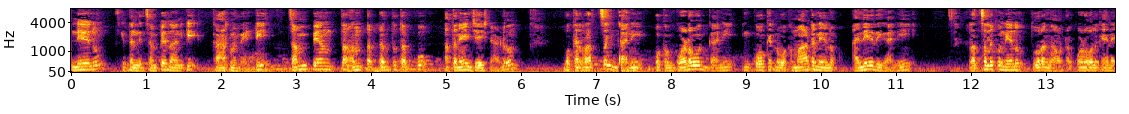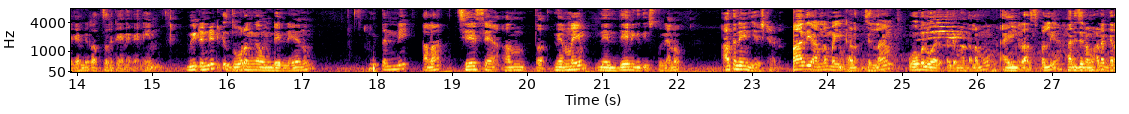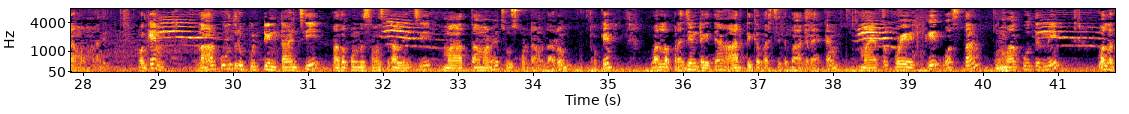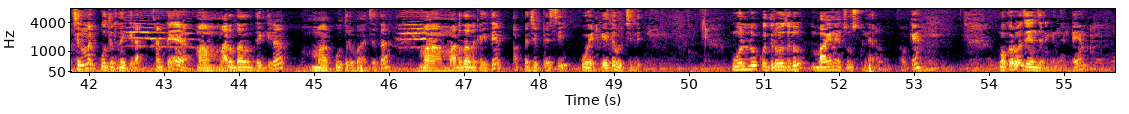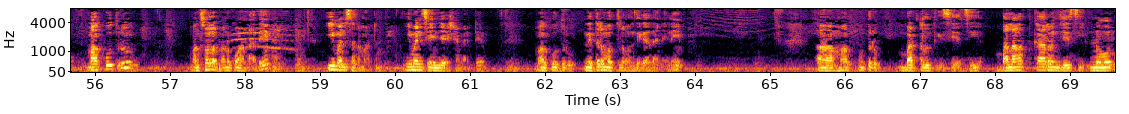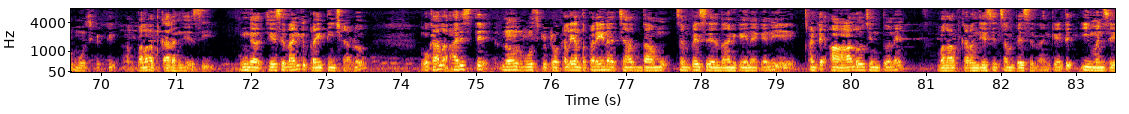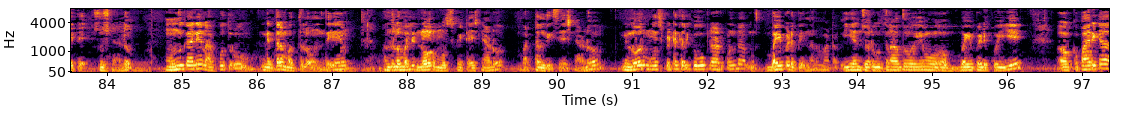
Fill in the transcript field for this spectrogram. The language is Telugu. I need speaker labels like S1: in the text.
S1: నేను ఇతన్ని చంపేదానికి కారణం ఏంటి చంపేంత అంత పెద్ద తప్పు అతనేం చేసినాడు? ఒక రచ్చకు కానీ ఒక గొడవకు కానీ ఇంకొకరిని ఒక మాట నేను అనేది కానీ రచ్చలకు నేను దూరంగా ఉంటాను గొడవలకైనా కానీ రచ్చలకైనా కానీ వీటన్నిటికీ దూరంగా ఉండే నేను ఇతన్ని అలా చేసే అంత నిర్ణయం నేను దేనికి తీసుకున్నాను? అతను ఏం చేసినాడు? మాది అన్నమయ్య కడప జిల్లా ఓబులవారిపల్లి మండలము ఐలరాజపల్లి హరిజనవాడ గ్రామం మాది. ఓకే? నా కూతురు పుట్టింటాంచి పదకొండు సంవత్సరాల నుంచి మా అత్త మామే చూసుకుంటా ఉన్నారు. ఓకే? వాళ్ళ ప్రజెంట్ అయితే ఆర్థిక పరిస్థితి బాగలేక మా యొక్క పోయేటికి వస్తా మా కూతుర్ని వాళ్ళ చిన్న కూతురి దగ్గర అంటే మా మరదల దగ్గర మా కూతురు బాధ్యత మా మరదలకైతే అప్పచెప్పేసి కువైట్కి అయితే వచ్చింది. ఊళ్ళు కొద్ది రోజులు బాగానే చూసుకున్నారు. ఓకే? ఒకరోజు ఏం జరిగిందంటే మా కూతురు మంచంలో పనుకోండి ఈ మనిషి అనమాట ఈ మనిషి ఏం చేశాడంటే మా కూతురు నిద్రమత్తులో ఉంది కదా అని. మా కూతురు బట్టలు తీసేసి బలాత్కారం చేసి నోరు మూసిపెట్టి బలాత్కారం చేసి ఇంకా చేసేదానికి ప్రయత్నించినాడు. ఒకవేళ అరిస్తే నోరు మూసిపెట్టి ఒకవేళ ఎంత పనైనా చేద్దాము చంపేసేదానికైనా కానీ అంటే ఆ ఆలోచనతోనే బలాత్కారం చేసి చంపేసేదానికైతే ఈ మనిషి అయితే చూసినాడు. ముందుగానే నా కూతురు నిద్ర మత్తులో ఉంది. అందులో మళ్ళీ నోరు మూసిపెట్టేసినాడు బట్టలు తీసేసినాడు. ఈ నోరు మూసిపెట్టేతలకి ఊపిరాడకుండా భయపడిపోయింది అనమాట ఏం జరుగుతున్నదో ఏమో భయపడిపోయి ఒకపారిగా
